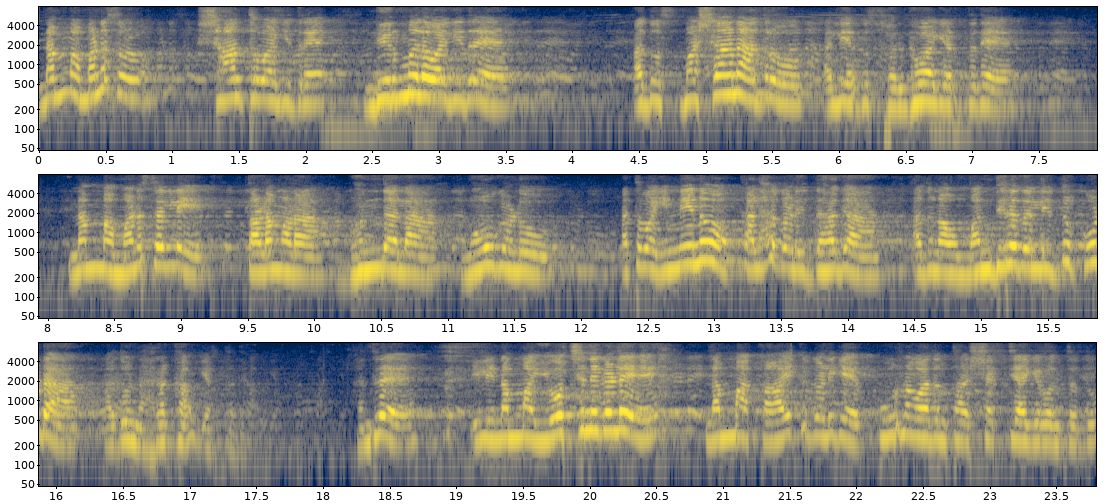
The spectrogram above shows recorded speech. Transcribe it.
ನಮ್ಮ ಮನಸ್ಸು ಶಾಂತವಾಗಿದ್ರೆ, ನಿರ್ಮಲವಾಗಿದ್ರೆ ಅದು ಸ್ಮಶಾನ ಆದರೂ ಅಲ್ಲಿ ಅದು ಸ್ವರ್ಗವಾಗಿರ್ತದೆ. ನಮ್ಮ ಮನಸ್ಸಲ್ಲಿ ತಳಮಳ, ಗೊಂದಲ, ನೋವುಗಳು ಅಥವಾ ಇನ್ನೇನೋ ಕಲಹಗಳಿದ್ದಾಗ ಅದು ನಾವು ಮಂದಿರದಲ್ಲಿದ್ದರೂ ಕೂಡ ಅದು ನರಕ ಆಗಿರ್ತದೆ. ಅಂದರೆ ಇಲ್ಲಿ ನಮ್ಮ ಯೋಚನೆಗಳೇ ನಮ್ಮ ಕಾಯಕಗಳಿಗೆ ಪೂರ್ಣವಾದಂತಹ ಶಕ್ತಿಯಾಗಿರುವಂಥದ್ದು.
